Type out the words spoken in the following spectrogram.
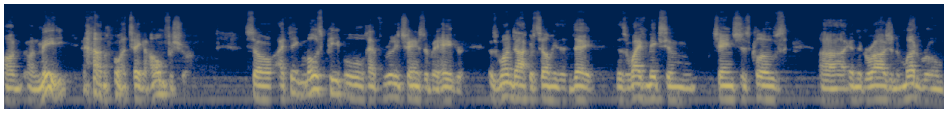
on, on me. I don't want to take it home for sure. So I think most people have really changed their behavior. There's one doctor was telling me the day his wife makes him change his clothes uh, in the garage in the mud room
